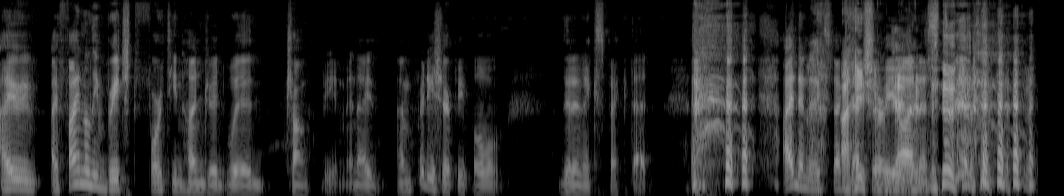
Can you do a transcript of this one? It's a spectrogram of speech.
I I finally breached 1400 with Trunk Beam, and I I'm pretty sure people didn't expect that. I didn't expect that I to sure be didn't. honest.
